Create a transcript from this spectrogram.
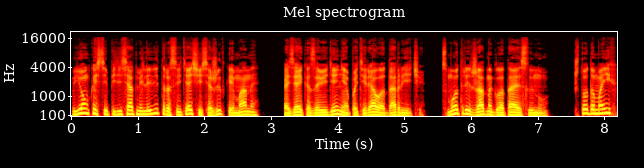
В емкости 50 мл светящейся жидкой маны. Хозяйка заведения потеряла дар речи. Смотрит, жадно глотая слюну. Что до моих,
